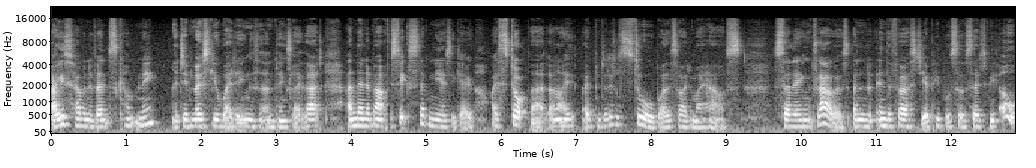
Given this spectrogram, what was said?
I used to have an events company. I did mostly weddings and things like that. And then about six, seven years ago, I stopped that and I opened a little stall by the side of my house selling flowers. And in the first year, people sort of said to me, Oh,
